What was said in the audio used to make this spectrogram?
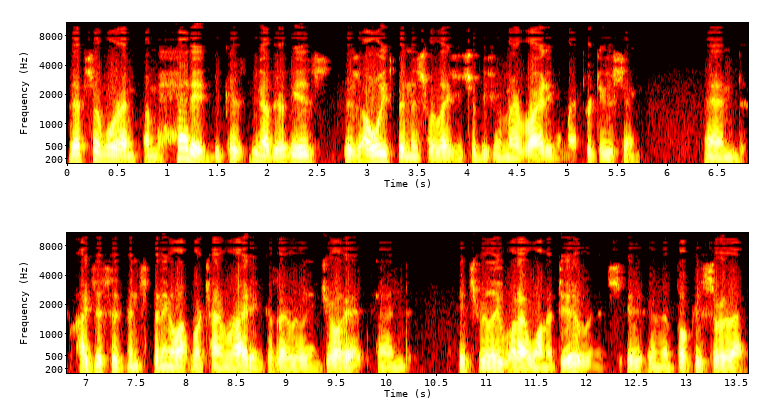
that's sort of where I'm, I'm headed because you know there is there's always been this relationship between my writing and my producing, and I just have been spending a lot more time writing because I really enjoy it. And it's really what I want to do. And it's it, and the book is sort of that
